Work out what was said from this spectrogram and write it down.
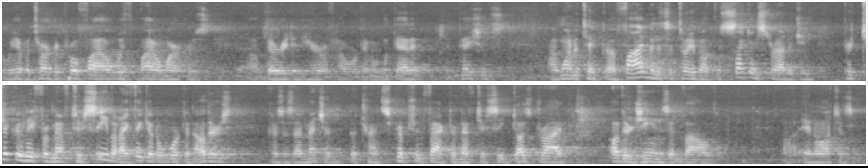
but we have a target profile with biomarkers uh, buried in here of how we're going to look at it in patients. I want to take uh, five minutes to tell you about the second strategy, particularly from MEF2C, but I think it'll work in others because, as I mentioned, the transcription factor MEF2C does drive other genes involved uh, in autism.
